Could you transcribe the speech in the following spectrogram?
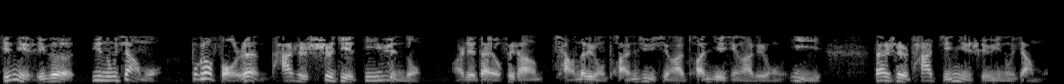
仅仅是一个运动项目，不可否认它是世界第一运动，而且带有非常强的这种团聚性啊、团结性啊这种意义。但是它仅仅是一个运动项目。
